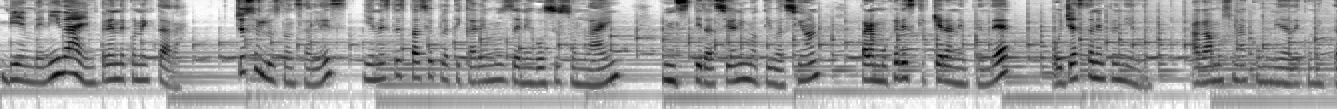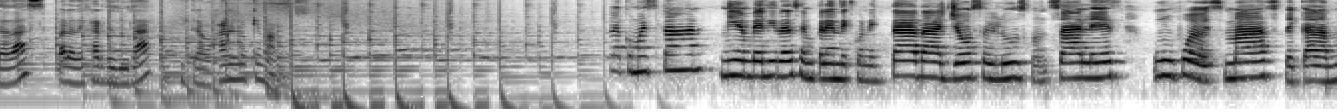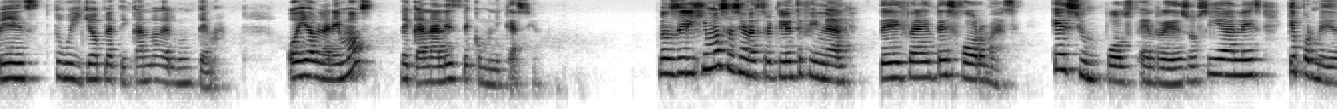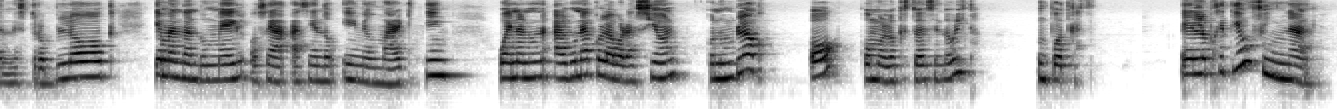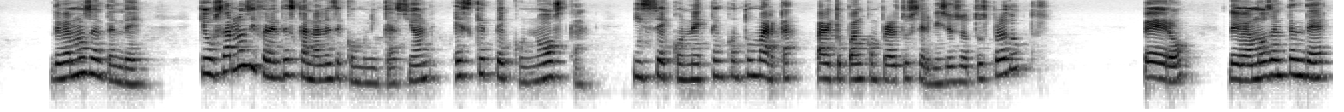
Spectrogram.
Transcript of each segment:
Bienvenida a Emprende Conectada. Yo soy Luz González y en este espacio platicaremos de negocios online, inspiración y motivación para mujeres que quieran emprender o ya están emprendiendo. Hagamos una comunidad de conectadas para dejar de dudar y trabajar en lo que amamos. Hola, ¿cómo están? Bienvenidas a Emprende Conectada. Yo soy Luz González. Un jueves más de cada mes, tú y yo platicando de algún tema. Hoy hablaremos de canales de comunicación. Nos dirigimos hacia nuestro cliente final de diferentes formas, que si un post en redes sociales, que por medio de nuestro blog, que mandando un mail, o sea, haciendo email marketing, o en alguna colaboración con un blog, o como lo que estoy haciendo ahorita, un podcast. El objetivo final, debemos entender que usar los diferentes canales de comunicación es que te conozcan, y se conecten con tu marca para que puedan comprar tus servicios o tus productos. Pero debemos entender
